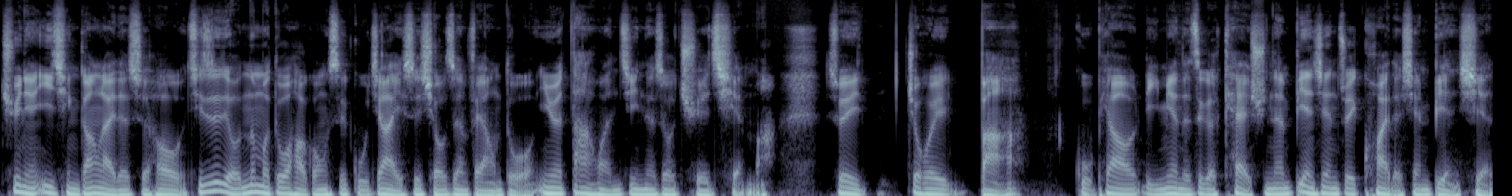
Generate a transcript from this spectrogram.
去年疫情刚来的时候，其实有那么多好公司股价也是修正非常多，因为大环境那时候缺钱嘛，所以就会把。股票里面的这个 cash 能变现最快的先变现，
